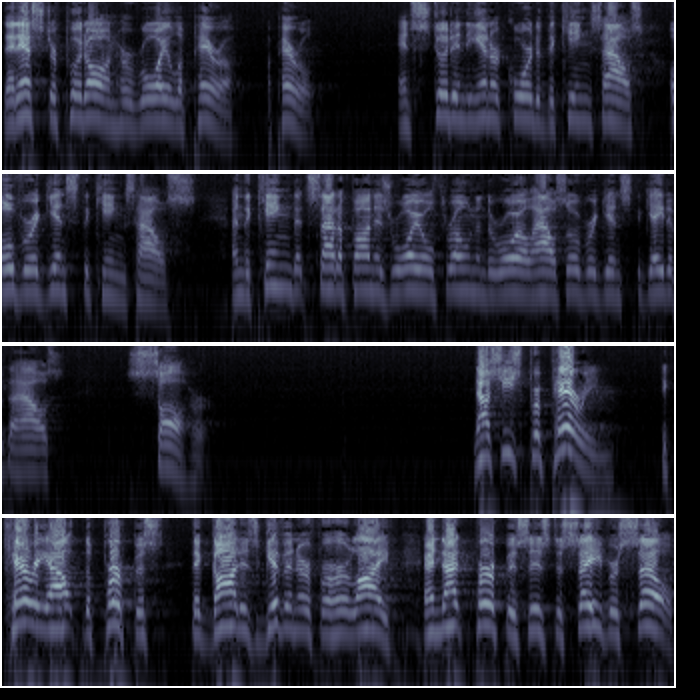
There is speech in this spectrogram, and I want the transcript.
that Esther put on her royal apparel, and stood in the inner court of the king's house over against the king's house. And the king that sat upon his royal throne in the royal house over against the gate of the house saw her. Now she's preparing to carry out the purpose that God has given her for her life. And that purpose is to save herself,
